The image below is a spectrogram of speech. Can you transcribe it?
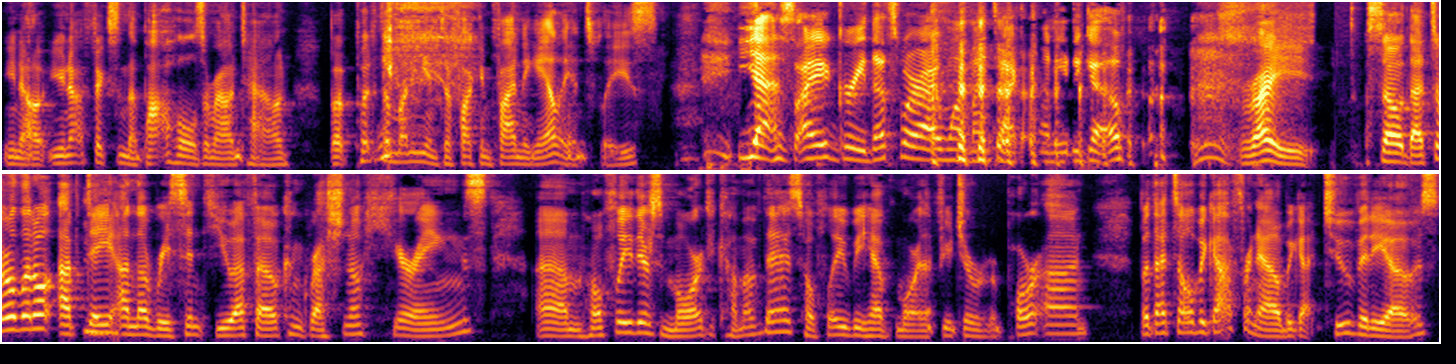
You know, you're not fixing the potholes around town, but put the money into fucking finding aliens, please. Yes, I agree. That's where I want my tax money to go. right. So that's our little update mm-hmm. on the recent UFO congressional hearings. Um, hopefully, there's more to come of this. Hopefully, we have more in the future to report on. But that's all we got for now. We got two videos.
